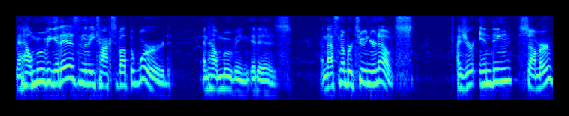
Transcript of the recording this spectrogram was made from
and how moving it is, and then he talks about the word and how moving it is. And that's number two in your notes. As you're ending summer,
